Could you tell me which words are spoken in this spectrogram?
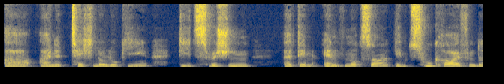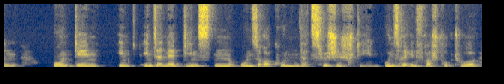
äh, eine Technologie, die zwischen äh, dem Endnutzer, dem Zugreifenden und den in Internetdiensten unserer Kunden dazwischen stehen. Unsere Infrastruktur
